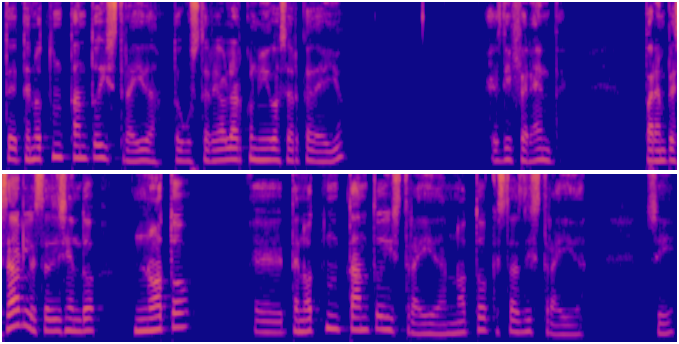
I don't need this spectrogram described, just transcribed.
te, noto un tanto distraída. ¿Te gustaría hablar conmigo acerca de ello? Es diferente. Para empezar, le estás diciendo, noto, eh, te noto un tanto distraída, noto que estás distraída, ¿sí?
